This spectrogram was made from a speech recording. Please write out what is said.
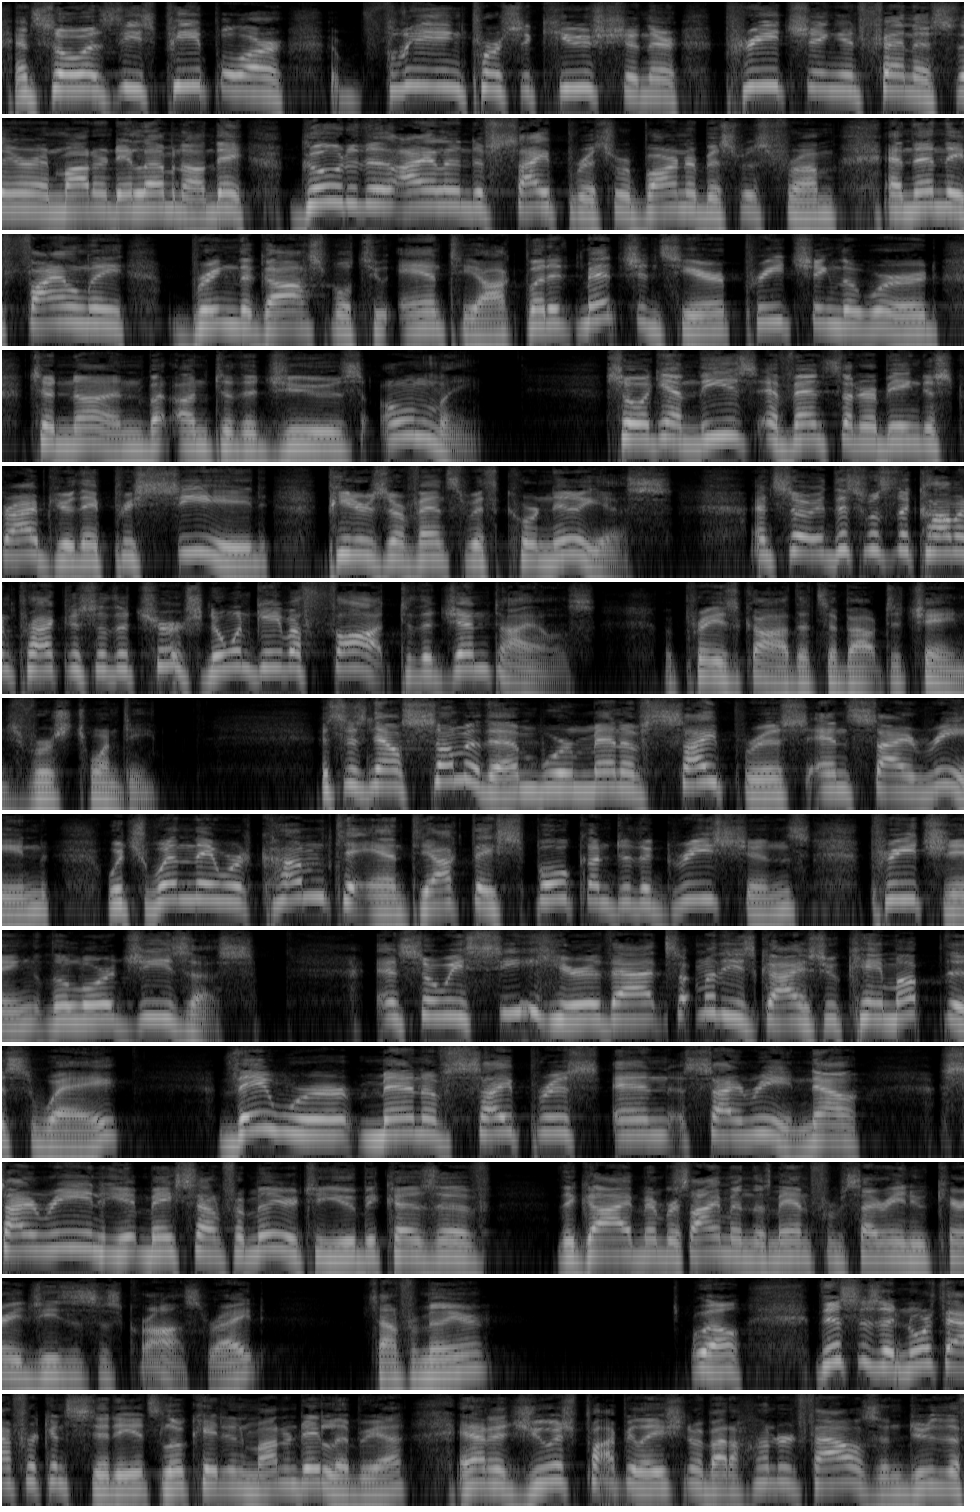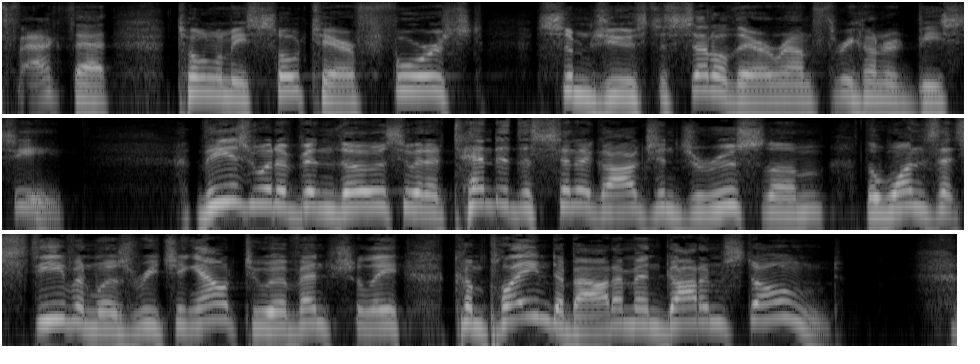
And so as these people are fleeing persecution, they're preaching in Phoenice there in modern day Lebanon. They go to the island of Cyprus where Barnabas was from, and then they finally bring the gospel to Antioch. But it mentions here preaching the word to none but unto the Jews only. So again, these events that are being described here, they precede Peter's events with Cornelius. And so this was the common practice of the church. No one gave a thought to the Gentiles. But praise God, that's about to change. Verse 20. It says, Now some of them were men of Cyprus and Cyrene, which when they were come to Antioch, they spoke unto the Grecians, preaching the Lord Jesus. And so we see here that some of these guys who came up this way, they were men of Cyprus and Cyrene. Now, Cyrene, it may sound familiar to you because of the guy, remember Simon, the man from Cyrene who carried Jesus' cross, right? Sound familiar? Well, this is a North African city. It's located in modern day Libya. It had a Jewish population of about 100,000 due to the fact that Ptolemy Soter forced some Jews to settle there around 300 BC. These would have been those who had attended the synagogues in Jerusalem, the ones that Stephen was reaching out to, eventually complained about him and got him stoned.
